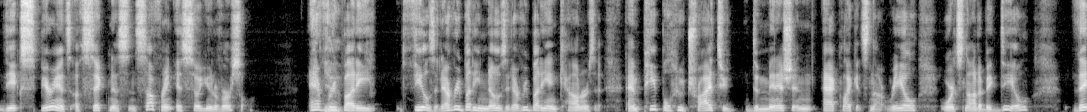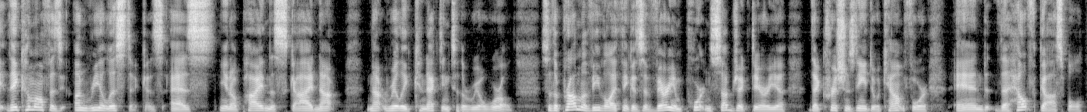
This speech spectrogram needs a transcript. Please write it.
the experience of sickness and suffering is so universal. Everybody feels it, everybody knows it, everybody encounters it. And people who try to diminish it and act like it's not real or it's not a big deal, they they come off as unrealistic, as as you know, pie in the sky, not not really connecting to the real world. So the problem of evil, I think, is a very important subject area that Christians need to account for, and the health gospel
